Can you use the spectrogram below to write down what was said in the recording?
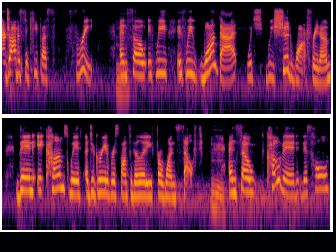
their job is to keep us free Mm-hmm. and so if we if we want that which we should want freedom then it comes with a degree of responsibility for oneself Mhm. and so covid this whole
